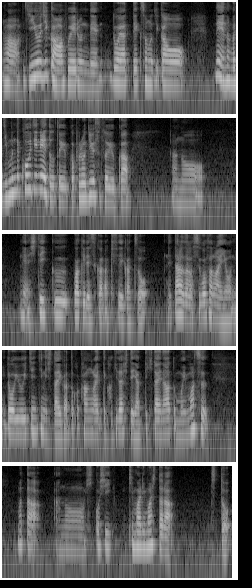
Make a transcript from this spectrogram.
まあ自由時間は増えるんでどうやってその時間をねなんか自分でコーディネートというかプロデュースというかあのねしていくわけですから生活を。ね、だらだら過ごさないようにどういう一日にしたいかとか考えて書き出してやっていきたいなと思います。またあの引っ越し決まりましたらちょっと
